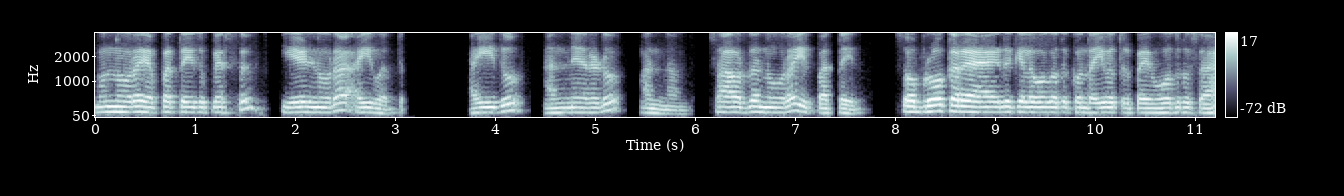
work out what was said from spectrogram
ಮುನ್ನೂರ ಎಪ್ಪತ್ತೈದು ಪ್ಲಸ್ ಏಳ್ನೂರ ಐವತ್ತು. ಐದು, ಹನ್ನೆರಡು, ಹನ್ನೊಂದು. ಸಾವಿರದ ನೂರ ಇಪ್ಪತ್ತೈದು. ಸೊ ಬ್ರೋಕರ್ ಇದಕ್ಕೆಲ್ಲ ಹೋಗೋದಕ್ಕೊಂದು ಐವತ್ತು ರೂಪಾಯಿ ಹೋದ್ರೂ ಸಹ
